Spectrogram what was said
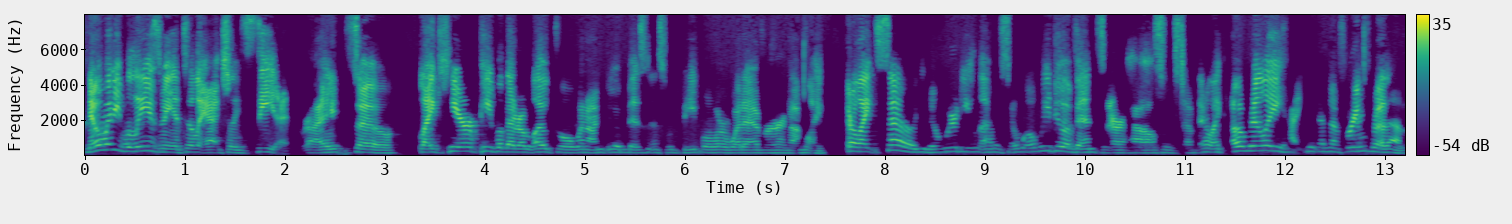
nobody believes me until they actually see it, right? So, like, here are people that are local when I'm doing business with people or whatever. And I'm like, they're like, so, you know, where do you live? I say, well, we do events in our house and stuff. They're like, oh, really? You got enough room for that?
